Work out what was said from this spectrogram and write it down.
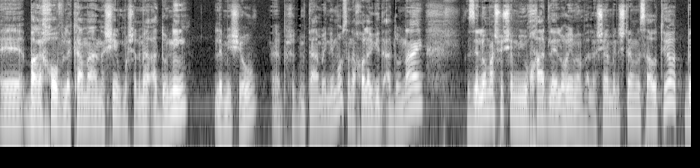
אה, ברחוב לכמה אנשים, כמו שאני אומר, אדוני, למישהו, אה, פשוט מטעמי נימוס, אני יכול להגיד אדוני. זה לא משהו שמיוחד לאלוהים, אבל השם בין 12 אותיות, ב-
